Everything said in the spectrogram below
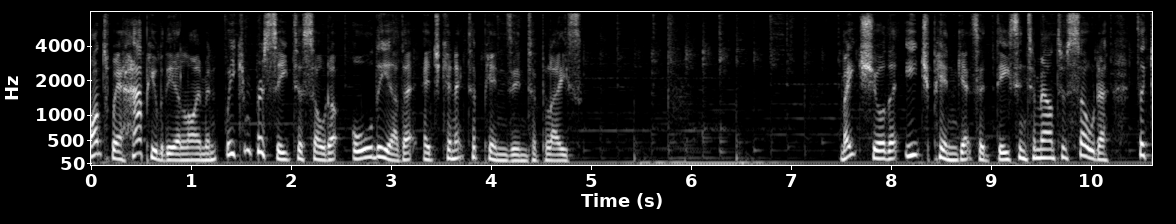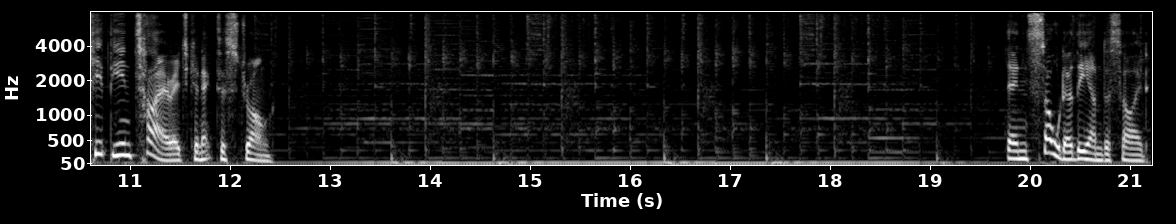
Once we're happy with the alignment, we can proceed to solder all the other edge connector pins into place. Make sure that each pin gets a decent amount of solder to keep the entire edge connector strong. Then solder the underside.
